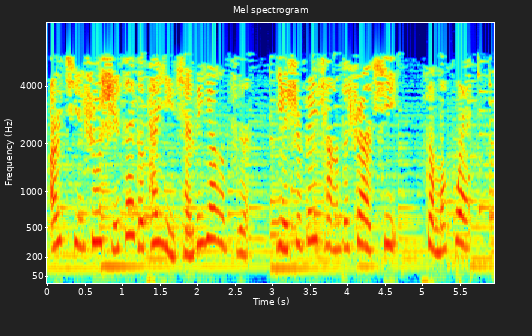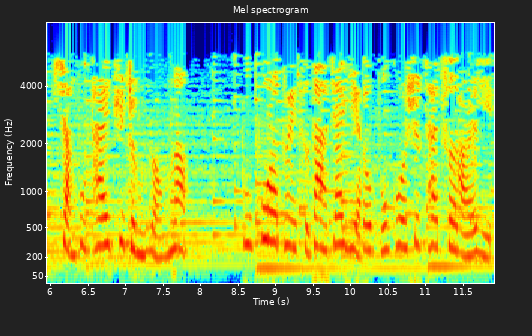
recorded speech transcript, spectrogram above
而且说实在的，他以前的样子也是非常的帅气，怎么会想不开去整容呢？不过对此大家也都不过是猜测而已，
